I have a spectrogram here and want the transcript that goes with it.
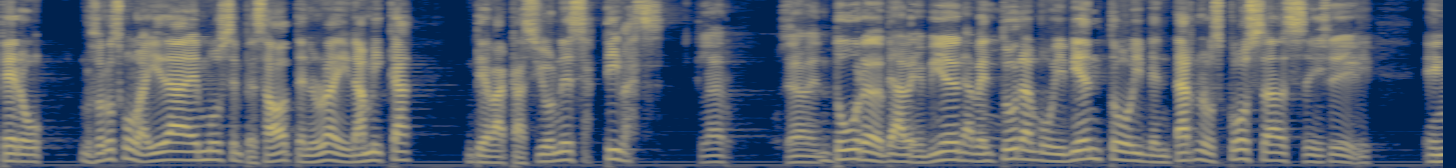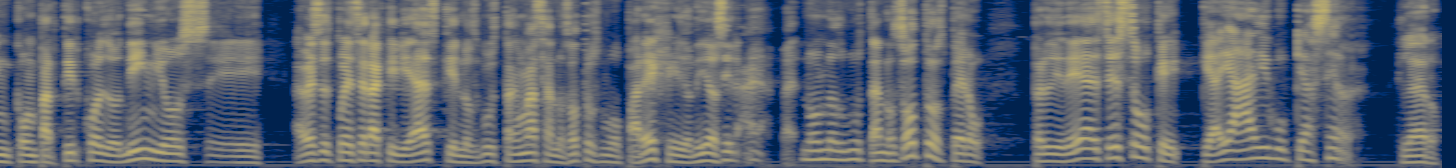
Pero nosotros con AIDA hemos empezado a tener una dinámica de vacaciones activas. Claro. De aventura, de, movimiento. aventura, movimiento, inventarnos cosas, eh, en compartir con los niños. Eh, a veces pueden ser actividades que nos gustan más a nosotros como pareja y los niños decir, no nos gusta a nosotros, pero pero la idea es eso, que, que haya algo que hacer. Claro.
